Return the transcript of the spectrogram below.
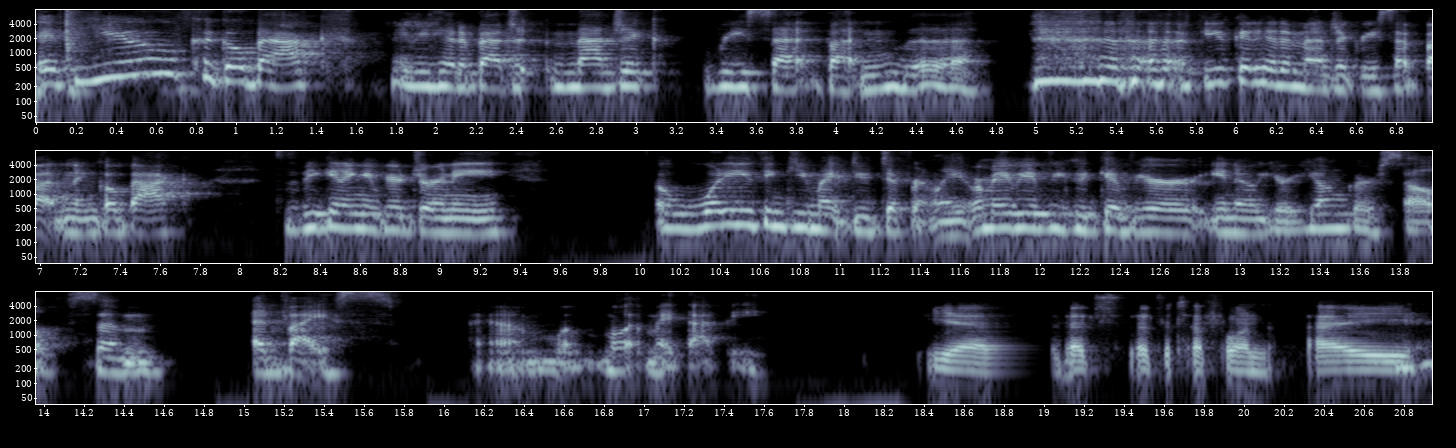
if you could go back, maybe hit a magic, magic reset button. if you could hit a magic reset button and go back to the beginning of your journey, what do you think you might do differently? Or maybe if you could give your, you know, your younger self some advice, um, what, what might that be? Yeah, that's that's a tough one. I mm-hmm.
